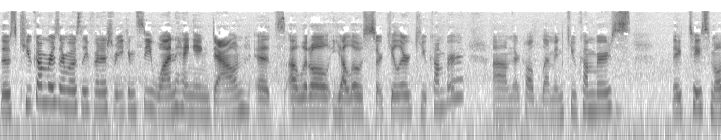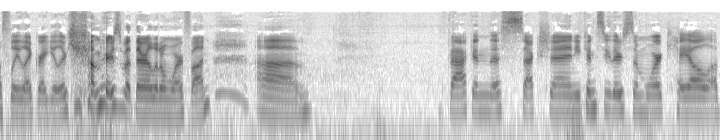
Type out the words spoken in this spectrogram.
those cucumbers are mostly finished, but you can see one hanging down. It's a little yellow circular cucumber. Um, they're called lemon cucumbers. They taste mostly like regular cucumbers, but they're a little more fun. Um, back in this section, you can see there's some more kale up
